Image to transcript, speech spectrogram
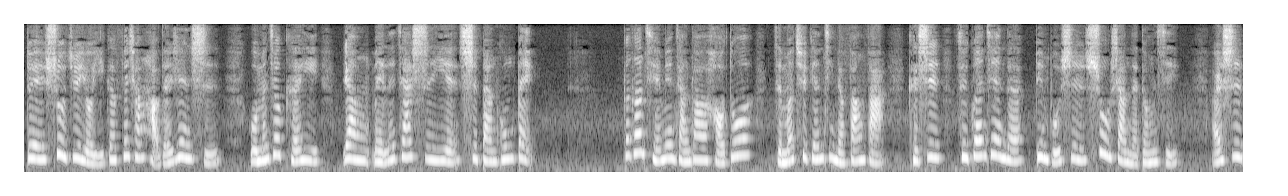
对数据有一个非常好的认识，我们就可以让美乐家事业事半功倍。刚刚前面讲到了好多怎么去跟进的方法，可是最关键的并不是树上的东西，而是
